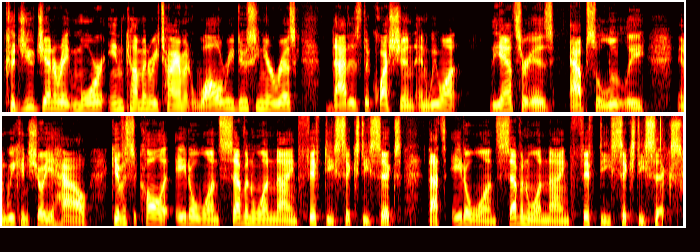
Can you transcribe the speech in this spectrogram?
Could you generate more income in retirement while reducing your risk? That is the question, and we want the answer is absolutely, and we can show you how. Give us a call at 801 719 5066. That's 801 719 5066.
